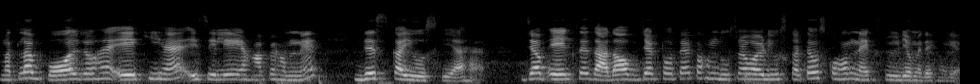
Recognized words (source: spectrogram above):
मतलब बॉल जो है एक ही है इसीलिए यहाँ पे हमने दिस का यूज़ किया है। जब एक से ज़्यादा ऑब्जेक्ट होता है तो हम दूसरा वर्ड यूज़ करते हैं उसको हम नेक्स्ट वीडियो में देखेंगे।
